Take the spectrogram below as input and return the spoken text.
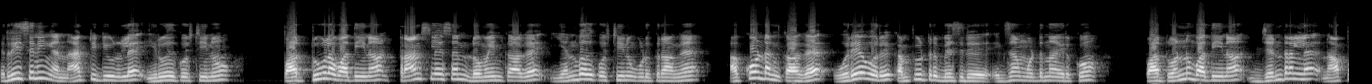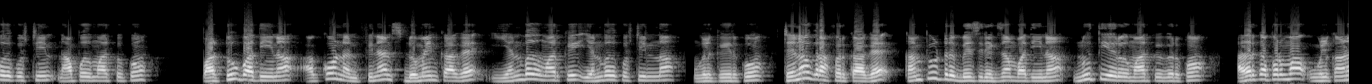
ரீசனிங் அண்ட் ஆப்டிடியூடில் இருபது கொஸ்டினும் பார்ட் டூவில் பார்த்தீங்கன்னா டிரான்ஸ்லேஷன் டொமைனுக்காக எண்பது கொஸ்டினும் கொடுக்குறாங்க. அக்கௌண்டன்ட்காக ஒரே ஒரு கம்ப்யூட்டர் பேஸ்டு எக்ஸாம் மட்டும்தான் இருக்கும். பார்ட் ஒன்று பார்த்தீங்கன்னா ஜென்ரலில் நாற்பது கொஸ்டின் நாற்பது மார்க்குக்கும் பார்ட் டூ பார்த்தீங்கன்னா அக்கௌண்ட் அண்ட் ஃபினான்ஸ் டொமைனுக்காக எண்பது மார்க்கு எண்பது கொஸ்டின் தான் உங்களுக்கு இருக்கும். ஸ்டெனோகிராஃபருக்காக கம்ப்யூட்டர் பேஸ்டு எக்ஸாம் பார்த்தீங்கன்னா நூற்றி இருபது மார்க்குக்கு இருக்கும். அதற்கப்புறமா உங்களுக்கான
